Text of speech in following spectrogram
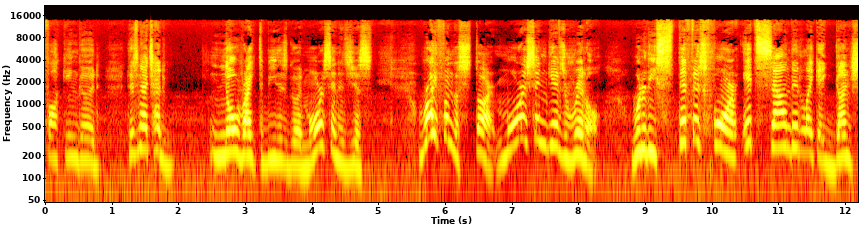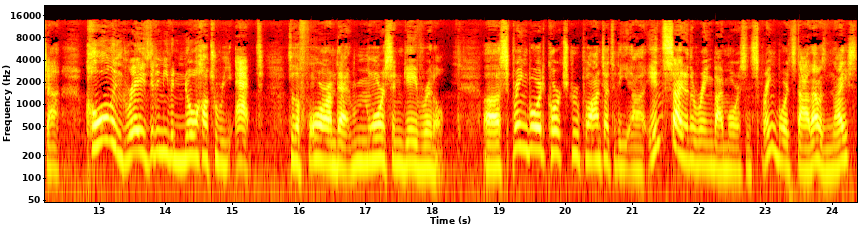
fucking good. This match had no right to be this good. Morrison is just right from the start. Morrison gives Riddle one of the stiffest form. It sounded like a gunshot. Cole and Graves didn't even know how to react to the forearm that Morrison gave Riddle. Uh, springboard corkscrew plancha to the uh, inside of the ring by Morrison, springboard style. That was nice.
